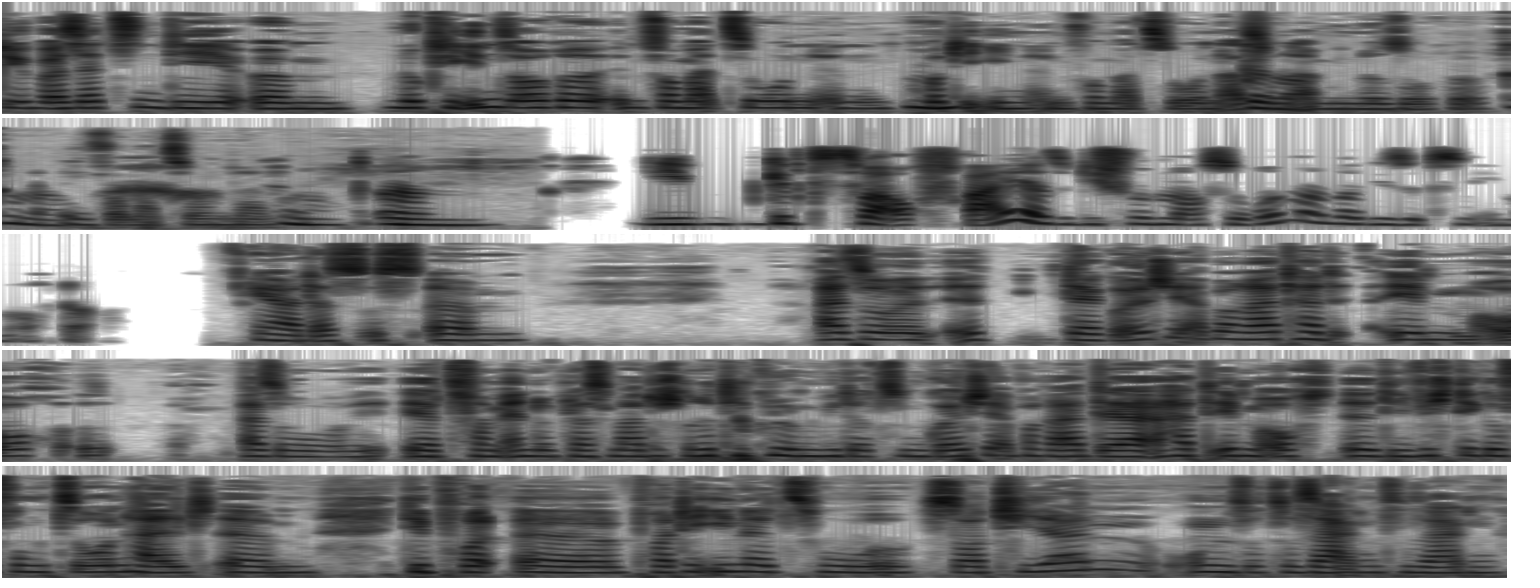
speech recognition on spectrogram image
die übersetzen die ähm, Nukleinsäureinformationen in mhm. Proteininformationen, also genau. in Aminosäureinformationen dann. Und ähm, die gibt's zwar auch frei, also die schwimmen auch so rum, aber die sitzen eben auch da. Ja, das ist, ähm, also äh, der Golgi-Apparat hat eben auch, also jetzt vom endoplasmatischen Retikulum wieder zum Golgi-Apparat, der hat eben auch äh, die wichtige Funktion, halt ähm, die Pro äh, Proteine zu sortieren, um sozusagen zu sagen,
